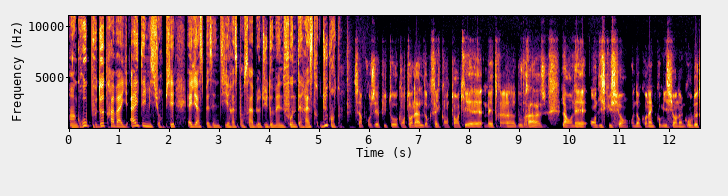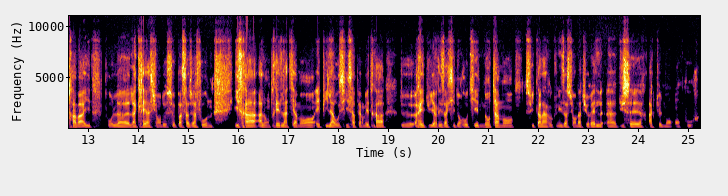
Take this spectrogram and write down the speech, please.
Un groupe de travail a été mis sur pied. Elias Pezenti, responsable du domaine faune terrestre du canton. C'est un projet plutôt cantonal, donc c'est le canton qui est maître euh, d'ouvrage. Là, on est en discussion, donc on a une commission, un groupe de travail pour la, la création de ce passage à faune. Il sera à l'entrée de l'Intiamant et puis là aussi, ça permettra de réduire les accidents routiers, notamment suite à la recolonisation naturelle euh, du cerf actuellement en cours.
